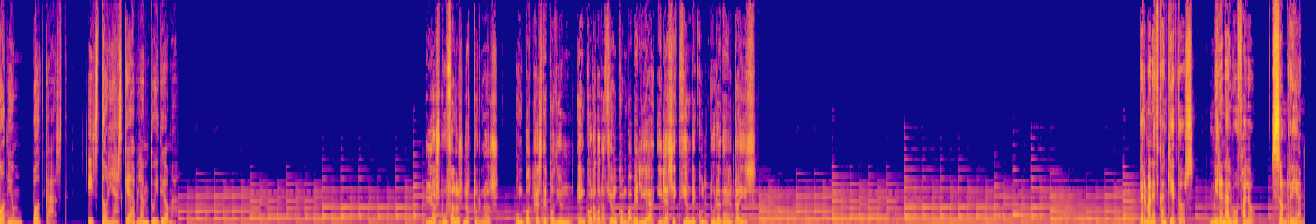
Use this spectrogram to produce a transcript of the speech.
Podium Podcast. Historias que hablan tu idioma. Los Búfalos Nocturnos, un podcast de Podium en colaboración con Babelia y la sección de cultura del país. Permanezcan quietos, miren al búfalo, sonrían.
